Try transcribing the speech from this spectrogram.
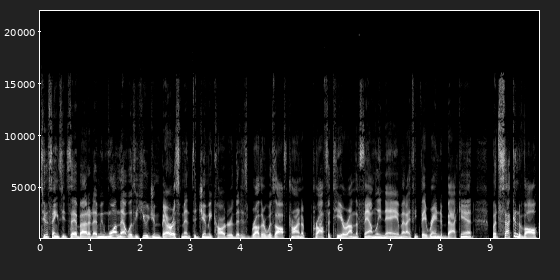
two things you'd say about it. I mean, one that was a huge embarrassment to Jimmy Carter that his brother was off trying to profiteer on the family name, and I think they reined him back in. But second of all,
